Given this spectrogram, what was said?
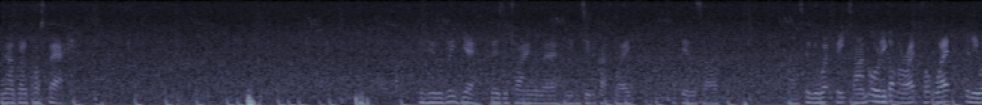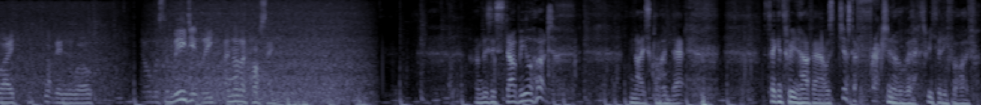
And now I've got to cross back. Presumably, yeah, there's the triangle there. You can see the pathway up the other side. Uh, it's going to be wet feet time. Already got my right foot wet. Anyway, it's not the end of the world. Almost immediately, another crossing. And this is Starveall Hut. Nice climb that. It's taken three and a half hours, just a fraction over 335.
